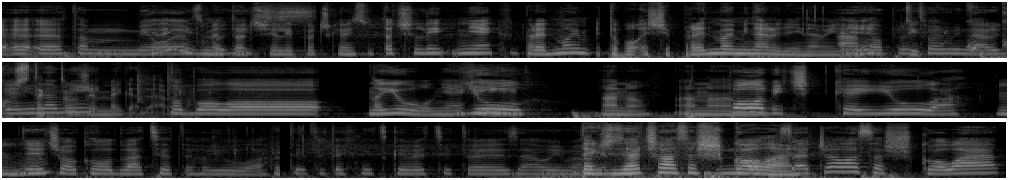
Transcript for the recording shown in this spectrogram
ja, ja tam milujem Kedy sme točili? Počkaj, my sme točili nejak pred môjmi, to bolo ešte pred mojimi narodeninami, nie? Áno, pred tvojimi narodeninami. Tak to už je mega dávno. To bolo... No júl nejaký. Júl. Áno, áno, áno. Polovičke júla. Mm-hmm. Niečo okolo 20. júla. Tieto technické veci, to je zaujímavé. Takže začala sa škola. No, začala sa škola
